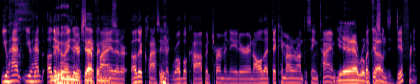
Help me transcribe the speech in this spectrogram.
you had you had other You movies that your are sci-fi Japanese. that are other classics like RoboCop and Terminator and all that that came out around the same time. Yeah, but this one's different.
